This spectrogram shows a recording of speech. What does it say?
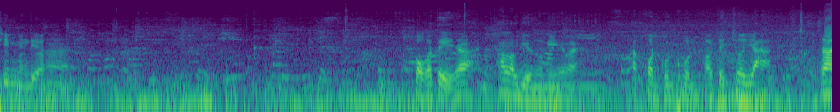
ชิมอย่างเดียวเท่านั้นปกติใช่ปะถ้าเรายืนตรงนี้ใช่ไหมถ้าคนคุ้นๆเขาจะช่วยย่างใช่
